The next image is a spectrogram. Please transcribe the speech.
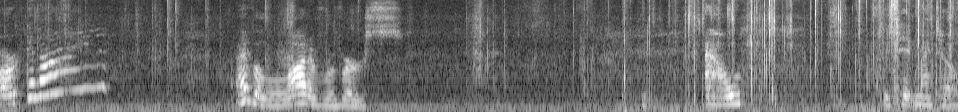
Arcanine. I have a lot of reverse. Ow. Just hit my toe.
